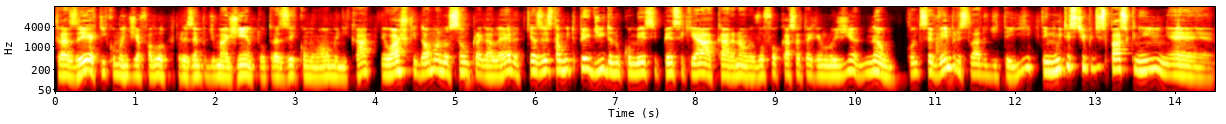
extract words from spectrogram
trazer aqui, como a gente já falou, por exemplo, de Magento, ou trazer como Alma NK, eu acho que dá uma noção para a galera que às vezes está muito perdida no começo e pensa que, ah, cara, não, eu vou focar só em tecnologia. Não. Quando você vem para esse lado de TI, tem muito esse tipo de espaço que nem é,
